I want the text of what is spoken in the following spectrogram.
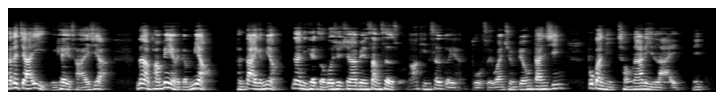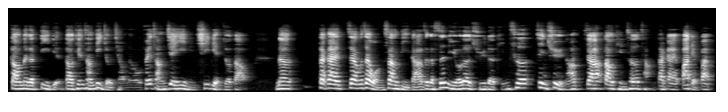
它在嘉义，你可以查一下。那旁边有一个庙，很大一个庙，那你可以走过去去那边上厕所，然后停车格也很多，所以完全不用担心。不管你从哪里来，你到那个地点到天长地久桥呢，我非常建议你七点就到。那大概这样再往上抵达这个森林游乐区的停车进去，然后加到停车场，大概八点半。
